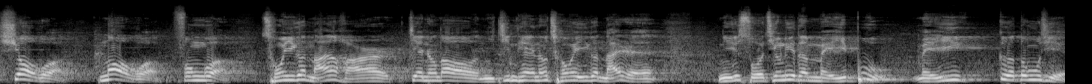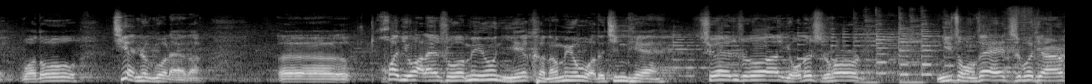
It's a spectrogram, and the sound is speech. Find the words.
笑过、闹过、疯过，从一个男孩见证到你今天能成为一个男人，你所经历的每一步、每一个东西，我都见证过来的。呃，换句话来说，没有你，可能没有我的今天。虽然说有的时候，你总在直播间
